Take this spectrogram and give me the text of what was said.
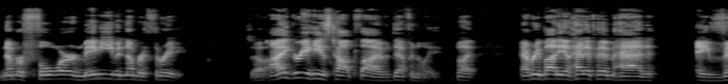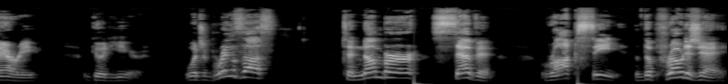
number four, maybe even number three. So I agree he's top five, definitely. But everybody ahead of him had a very good year. Which brings us to number seven Roxy, the protege.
